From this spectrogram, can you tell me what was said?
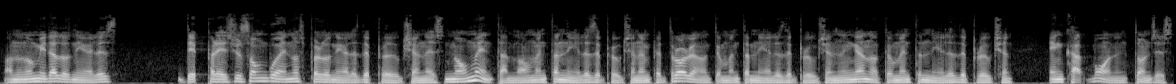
Cuando uno mira los niveles de precios son buenos, pero los niveles de producciones no aumentan. No aumentan niveles de producción en petróleo, no te aumentan niveles de producción en gas, no te aumentan niveles de producción en carbón. Entonces,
